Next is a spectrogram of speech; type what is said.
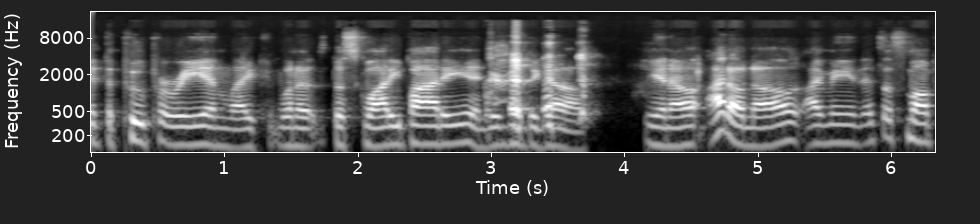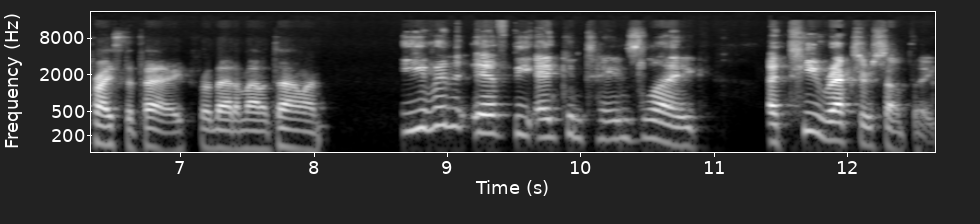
Get the Poo-Pourri and like one of the squatty potty, and you're good to go. you know, I don't know. I mean, it's a small price to pay for that amount of talent. Even if the egg contains like a T Rex or something,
